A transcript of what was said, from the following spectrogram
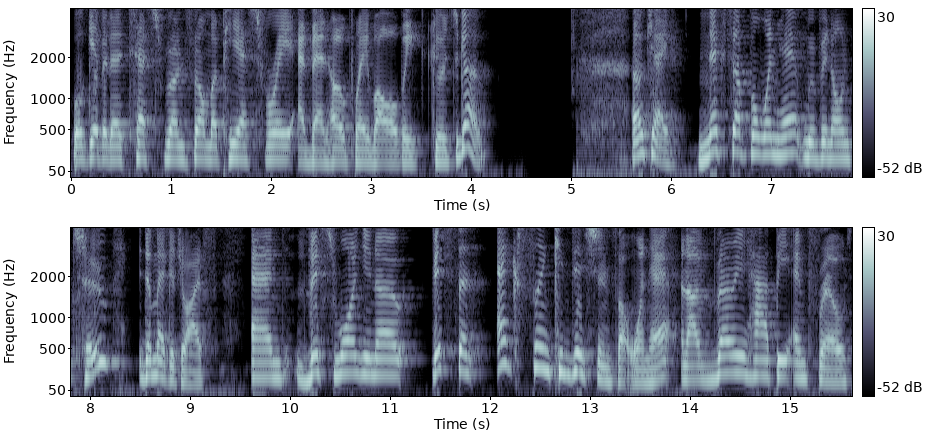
we'll give it a test run from a PS3, and then hopefully we'll all be good to go. Okay, next up for one here, moving on to the Mega Drive, and this one, you know, this is an excellent condition for one here, and I'm very happy and thrilled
